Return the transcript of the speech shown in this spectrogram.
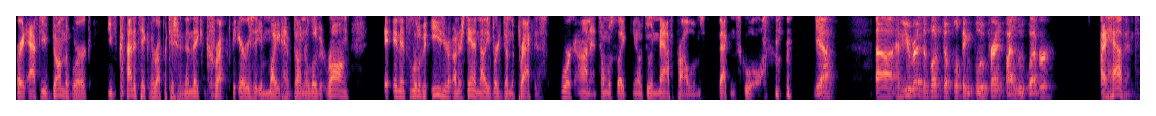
Right? After you've done the work, you've kind of taken the repetition, and then they can correct the areas that you might have done a little bit wrong. And it's a little bit easier to understand now you've already done the practice work on it. It's almost like you know doing math problems back in school. yeah. Uh, have you read the book The Flipping Blueprint by Luke Weber? I haven't.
